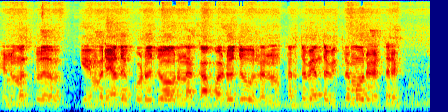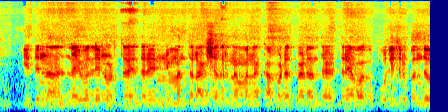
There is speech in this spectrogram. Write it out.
ಹೆಣ್ಮಕ್ಳಿಗೆ ಮರ್ಯಾದೆ ಕೊಡೋದು, ಅವ್ರನ್ನ ಕಾಪಾಡೋದು ನನ್ನ ಕರ್ತವ್ಯ ಅಂತ ವಿಕ್ರಮ್ ಅವರು ಹೇಳ್ತಾರೆ. ಇದನ್ನ ಲೈವಲ್ಲೇ ನೋಡ್ತಾ ಇದ್ದಾರೆ. ನಿಮ್ಮಂತ ರಾಕ್ಷಸರು ನಮ್ಮನ್ನ ಕಾಪಾಡೋದು ಬೇಡ ಅಂತ ಹೇಳ್ತಾರೆ. ಅವಾಗ ಪೊಲೀಸರು ಬಂದು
